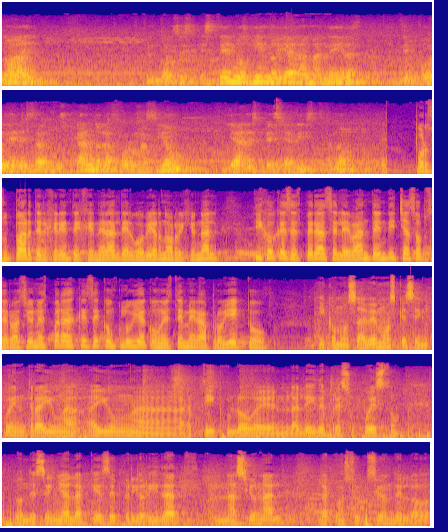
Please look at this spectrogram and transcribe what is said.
no hay. Entonces, estemos viendo ya la manera de poder estar buscando la formación ya de especialistas, ¿no? Por su parte, el gerente general del gobierno regional dijo que se espera se levanten dichas observaciones para que se concluya con este megaproyecto y como sabemos que se encuentra, hay un, hay un artículo en la ley de presupuesto donde señala que es de prioridad nacional la construcción, de, lo,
